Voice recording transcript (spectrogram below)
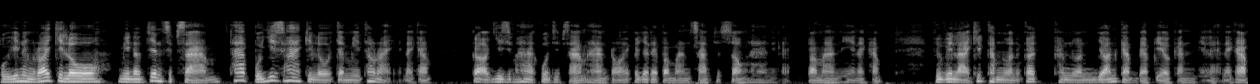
ปุ๋ย 100 กิโล มีไนโตรเจน 13 ถ้าปุ๋ย 25 กิโล จะมีเท่าไหร่นะครับ ก็เอา 25 คูณ 13 หารร้อยก็จะได้ประมาณ 3.25 นี่แหละ ประมาณนี้นะครับ คือเวลาคิดคำนวณก็คำนวณย้อนกลับแบบเดียวกันนี่แหละนะครับ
